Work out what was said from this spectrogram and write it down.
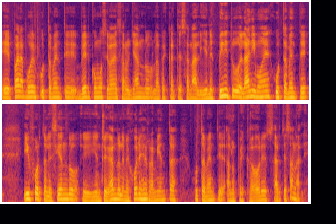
eh, para poder justamente ver cómo se va desarrollando la pesca artesanal. Y el espíritu, el ánimo es justamente y fortaleciendo eh, y entregándole mejores herramientas justamente a los pescadores artesanales.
